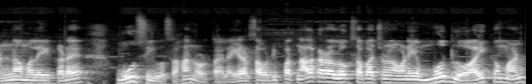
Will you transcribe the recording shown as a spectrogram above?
ಅಣ್ಣಾಮಲೈ ಕಡೆ ಮೂಸಿಯು ಸಹ ನೋಡ್ತಾ ಇಲ್ಲ. ಎರಡು ಸಾವಿರದ ಇಪ್ಪತ್ನಾಲ್ಕರ ಲೋಕಸಭಾ ಚುನಾವಣೆಯ ಮೊದಲು ಹೈಕಮಾಂಡ್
